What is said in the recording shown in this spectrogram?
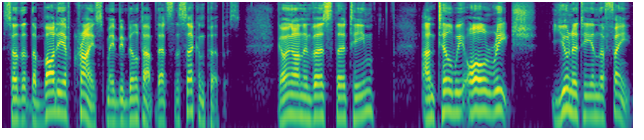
so that the body of Christ may be built up. That's the second purpose. Going on in verse 13, until we all reach unity in the faith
